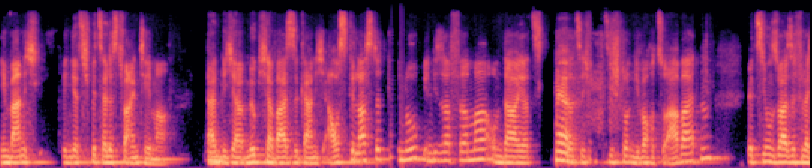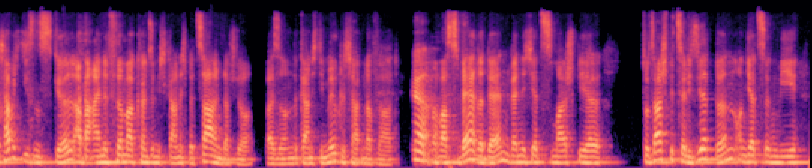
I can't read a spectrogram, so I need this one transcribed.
ich war nicht, bin jetzt Spezialist für ein Thema. Dann bin ich ja möglicherweise gar nicht ausgelastet genug in dieser Firma, um da jetzt ja. 40, 50 Stunden die Woche zu arbeiten. Beziehungsweise vielleicht habe ich diesen Skill, aber eine Firma könnte mich gar nicht bezahlen dafür, weil sie gar nicht die Möglichkeiten dafür hat. Ja. Aber was wäre denn, wenn ich jetzt zum Beispiel total spezialisiert bin und jetzt irgendwie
